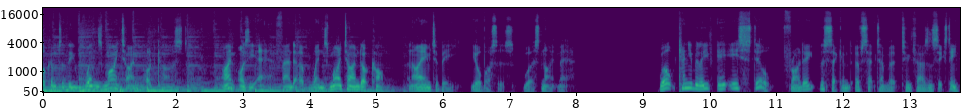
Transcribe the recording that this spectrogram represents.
welcome to the When's My Time podcast. I'm Aussie Air, founder of whensmytime.com, and I aim to be your boss's worst nightmare. Well, can you believe it is still Friday, the 2nd of September 2016?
